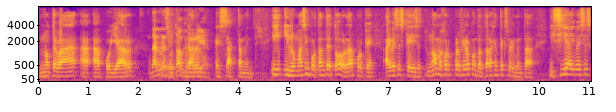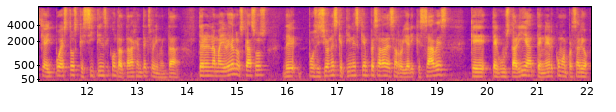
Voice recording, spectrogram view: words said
no te va a, a apoyar. Dar el resultado que dar- podría. Exactamente. Y, y lo más importante de todo, ¿verdad? Porque hay veces que dices, no, mejor prefiero contratar a gente experimentada. Y sí hay veces que hay puestos que sí tienes que contratar a gente experimentada. Pero en la mayoría de los casos de posiciones que tienes que empezar a desarrollar y que sabes que te gustaría tener como empresario,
